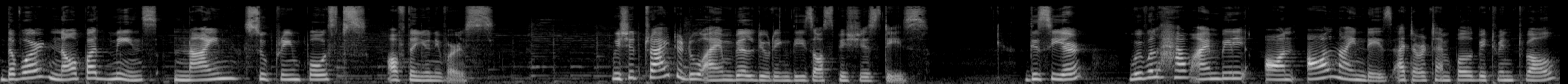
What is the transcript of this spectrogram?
The word Naupad means nine supreme posts of the universe. We should try to do Ayambil during these auspicious days. This year, we will have Ayambil on all nine days at our temple between 12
